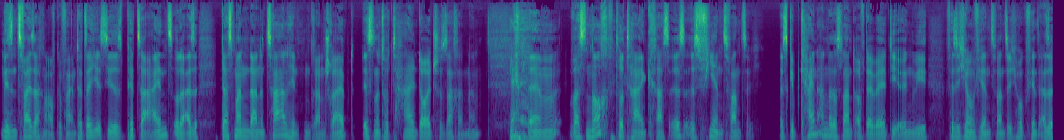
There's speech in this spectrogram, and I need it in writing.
Mir sind zwei Sachen aufgefallen. Tatsächlich ist dieses Pizza 1 oder also, dass man da eine Zahl hinten dran schreibt, ist eine total deutsche Sache. Ne? Ja. Ähm, was noch total krass ist, ist 24. Es gibt kein anderes Land auf der Welt, die irgendwie Versicherung 24, Hook 24, also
